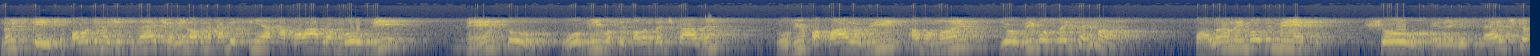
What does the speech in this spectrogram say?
Não esqueça, falou de energia cinética, vem logo na cabecinha a palavra movimento. Ouvi vocês falando dentro de casa, hein? Ouvi o papai, ouvi a mamãe e ouvi você e seu irmão. Falando em movimento. Show! Energia cinética,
